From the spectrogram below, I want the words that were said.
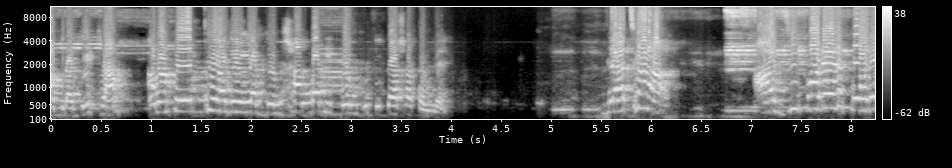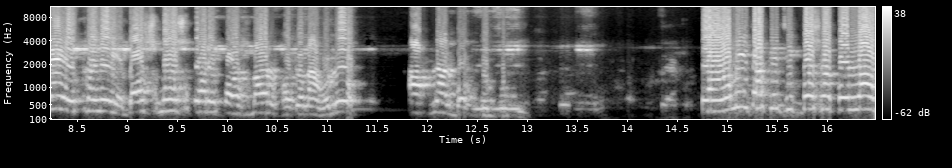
আমরা দেখলাম আমাকে একটু আগে একজন সাংবাদিক বন্ধু জিজ্ঞাসা করলেন আচ্ছা আরজি করের পরে এখানে দশ মাস পরে কসবার ঘটনা হলো? আপনার বক্তব্য তো আমি তাকে জিজ্ঞাসা করলাম,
